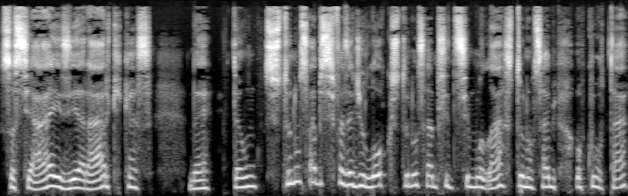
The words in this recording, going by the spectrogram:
sociais, hierárquicas, né? Então, se tu não sabe se fazer de louco, se tu não sabe se dissimular, se tu não sabe ocultar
